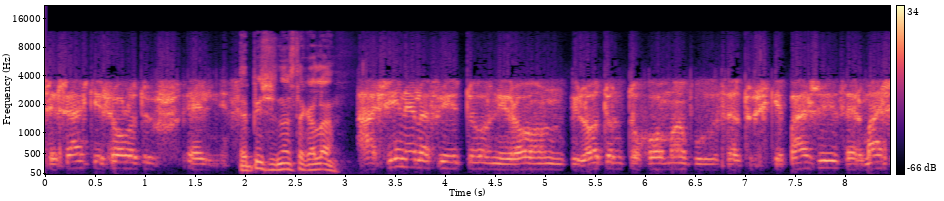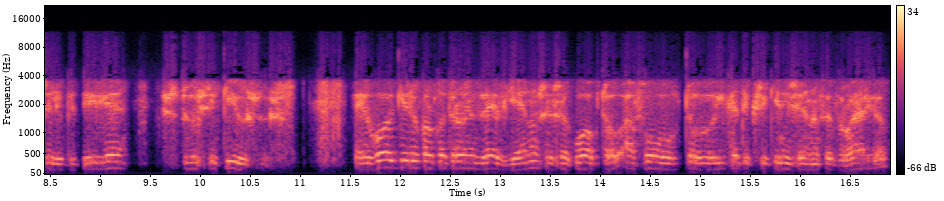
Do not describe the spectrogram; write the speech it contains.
σε εσάς και σε όλου τους Έλληνες. Επίσης, να είστε καλά. Α είναι ελαφρύ των ονειρών πιλότων το χώμα που θα τους σκεπάζει θερμά συλληπιτήρια στους οικείους τους. Εγώ κύριε Κολκοτρώνη δεν βγαίνω, σας ακούω από το, αφού το είχατε ξεκινήσει ένα Φεβρουάριο,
